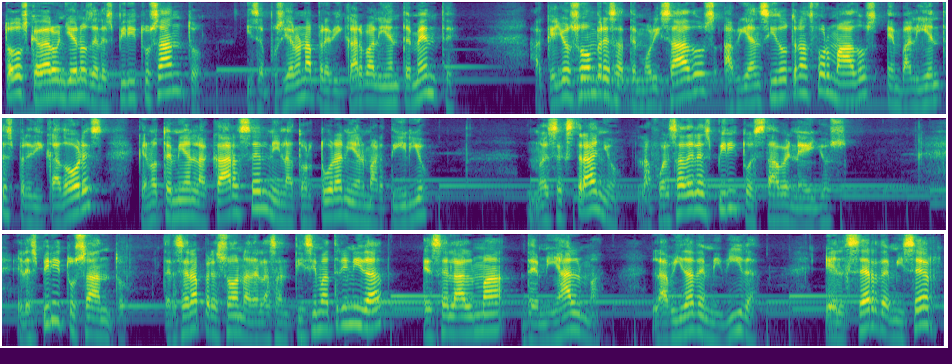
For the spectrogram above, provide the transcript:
Todos quedaron llenos del Espíritu Santo y se pusieron a predicar valientemente. Aquellos hombres atemorizados habían sido transformados en valientes predicadores que no temían la cárcel, ni la tortura, ni el martirio. No es extraño, la fuerza del Espíritu estaba en ellos. El Espíritu Santo, tercera persona de la Santísima Trinidad, es el alma de mi alma, la vida de mi vida, el ser de mi ser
